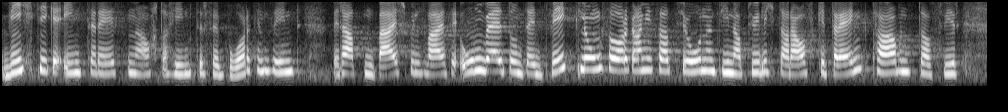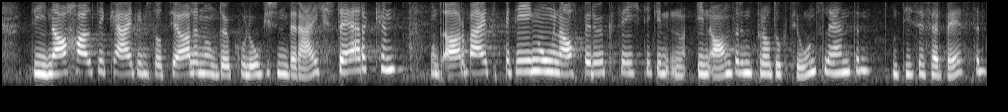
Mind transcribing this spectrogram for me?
wichtige Interessen auch dahinter verborgen sind. Wir hatten beispielsweise Umwelt- und Entwicklungsorganisationen, die natürlich darauf gedrängt haben, dass wir die Nachhaltigkeit im sozialen und ökologischen Bereich stärken und Arbeitsbedingungen auch berücksichtigen in anderen Produktionsländern und diese verbessern.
